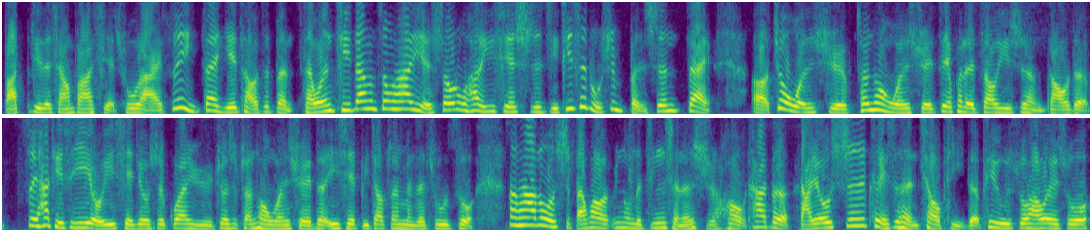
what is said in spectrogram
把自己的想法写出来。所以在《野草》这本散文集当中，他也收录他的一些诗集。其实鲁迅本身在呃旧文学、传统文学这一块的造诣是很高的。所以他其实也有一些就是关于就是传统文学的一些比较专门的著作。当他落实白话文运动的精神的时候，他的打油诗可以是很俏皮的。譬如说，他会说：“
